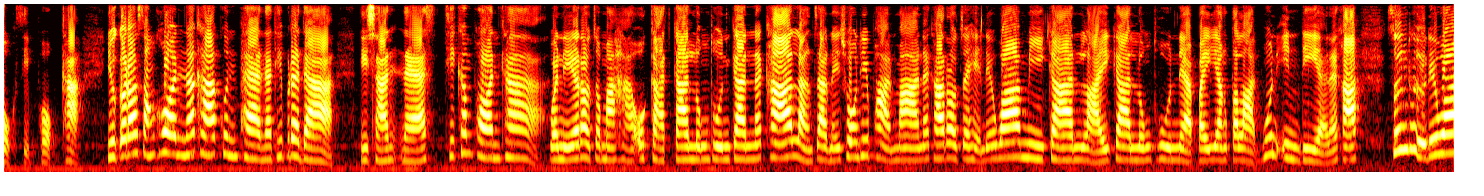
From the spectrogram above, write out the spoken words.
2566 ค่ะ อยู่กับเราสองคนนะคะ คุณแพรนทิประดา ดิฉันแนสที่คำพรค่ะ วันนี้เราจะมาหาโอกาสการลงทุนกันนะคะ หลังจากในช่วงที่ผ่านมานะคะ เราจะเห็นได้ว่ามีการไหลการลงทุนเนี่ยไปยังตลาดหุ้นอินเดียนะคะ ซึ่งถือได้ว่า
